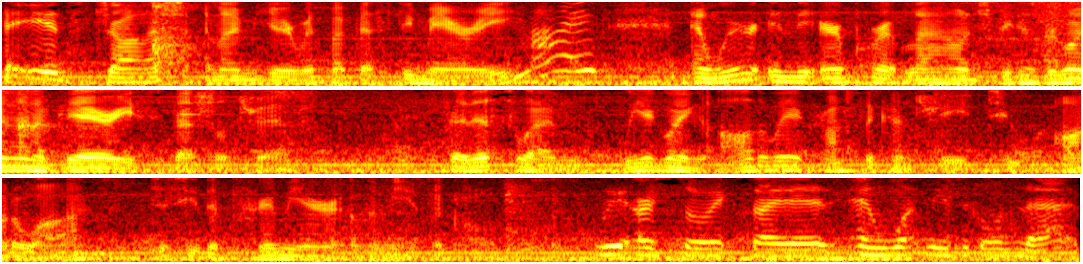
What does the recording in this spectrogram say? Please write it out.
Hey, it's Josh, and I'm here with my bestie Mary. Hi. And we're in the airport lounge because we're going on a very special trip. For this one, we are going all the way across the country to Ottawa to see the premiere of a musical. We are so excited. And what musical is that?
